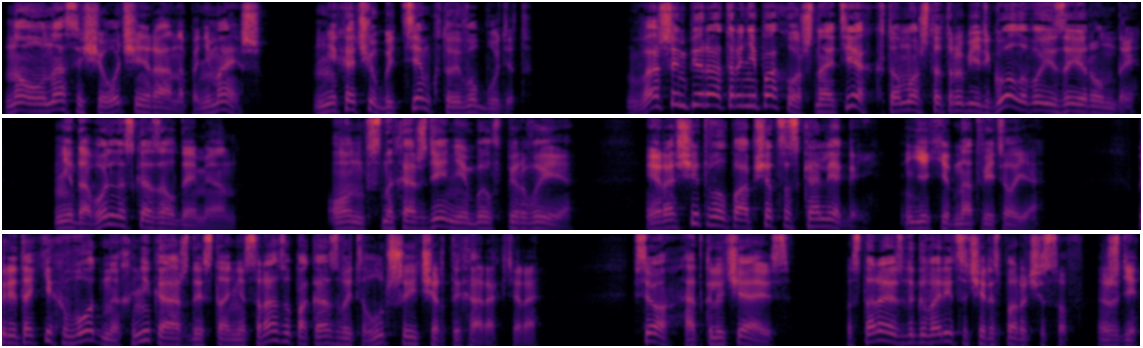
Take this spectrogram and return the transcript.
Но у нас еще очень рано, понимаешь? Не хочу быть тем, кто его будет. Ваш император не похож на тех, кто может отрубить голову из-за ерунды, недовольно сказал Демиан. Он в снахождении был впервые и рассчитывал пообщаться с коллегой, ехидно ответил я. При таких водных не каждый станет сразу показывать лучшие черты характера. Все, отключаюсь. Постараюсь договориться через пару часов. Жди.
